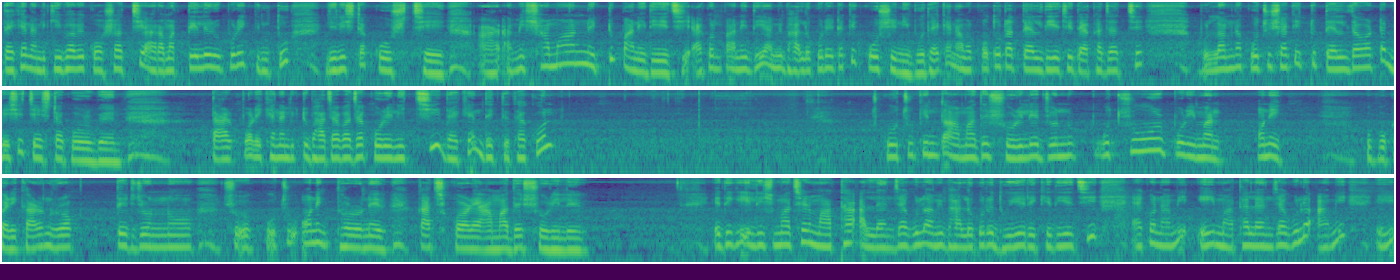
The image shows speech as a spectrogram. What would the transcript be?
দেখেন আমি কীভাবে কষাচ্ছি, আর আমার তেলের উপরেই কিন্তু জিনিসটা কষছে। আর আমি সামান্য একটু পানি দিয়েছি। এখন পানি দিয়ে আমি ভালো করে এটাকে কষে নিব। দেখেন আমার কতটা তেল দিয়েছি, দেখা যাচ্ছে। বললাম না, কচু শাকে একটু তেল দেওয়াটা বেশি চেষ্টা করবেন। তারপর এখানে আমি একটু ভাজা ভাজা করে নিচ্ছি। দেখেন, দেখতে থাকুন। কচু কিন্তু আমাদের শরীরের জন্য প্রচুর পরিমাণ অনেক উপকারী। কারণ রক্তের জন্য কচু অনেক ধরনের কাজ করে আমাদের শরীরের এদিকে ইলিশ মাছের মাথা আর ল্যাঞ্জাগুলো আমি ভালো করে ধুয়ে রেখে দিয়েছি। এখন আমি এই মাথা ল্যাঞ্জাগুলো আমি এই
